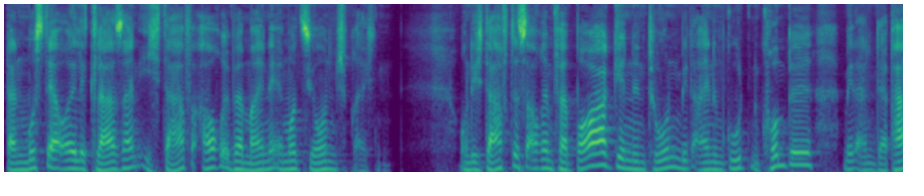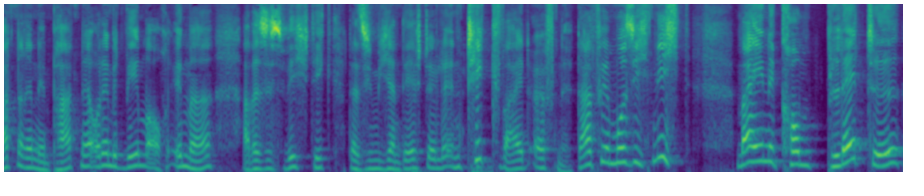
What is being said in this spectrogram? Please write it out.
dann muss der Eule klar sein, ich darf auch über meine Emotionen sprechen. Und ich darf das auch im Verborgenen tun mit einem guten Kumpel, mit einer, der Partnerin, dem Partner oder mit wem auch immer. Aber es ist wichtig, dass ich mich an der Stelle einen Tick weit öffne. Dafür muss ich nicht meine komplette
